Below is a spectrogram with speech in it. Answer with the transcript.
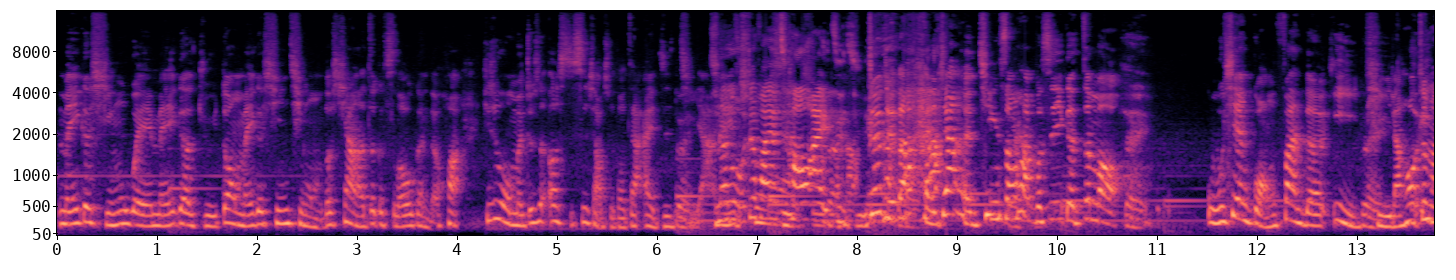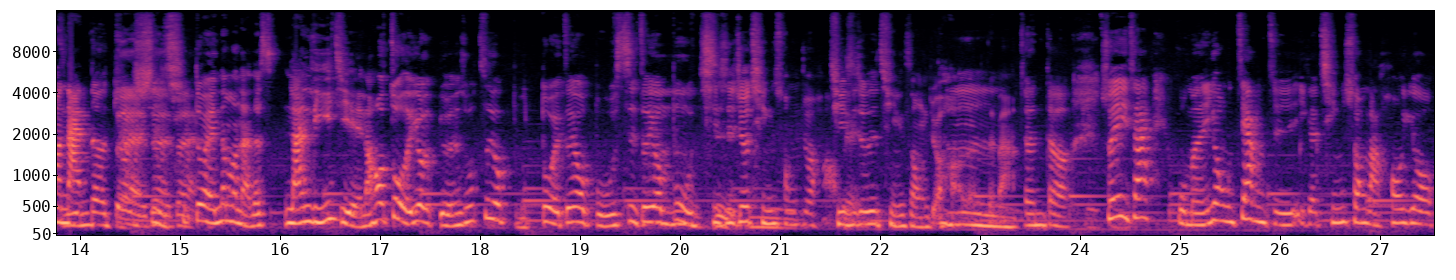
每一个行为、每一个举动、每一个心情，我们都下了这个 slogan 的话，其实我们就是二十四小时都在爱自己、啊。那我就发现超爱自己，就觉得很像很轻松，它不是一个这么对。无限广泛的议题，然后这么难的对事情，对那么难的难理解，然后做的又有人说这又不对，这又不是，这又不，其实就轻松就好，其实就是轻松就好了，对吧？真的，所以在我们用这样子一个轻松，然后又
